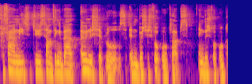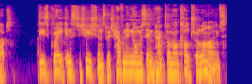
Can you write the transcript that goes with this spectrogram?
profound need to do something about ownership rules in British football clubs, English football clubs. These great institutions which have an enormous impact on our cultural lives.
